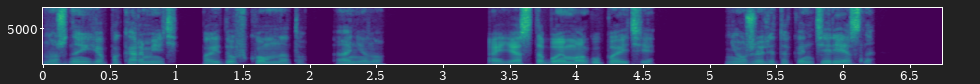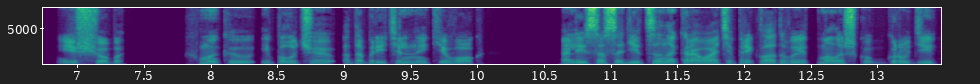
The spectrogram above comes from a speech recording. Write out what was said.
Нужно ее покормить. Пойду в комнату, Анину. А я с тобой могу пойти? Неужели так интересно? Еще бы. Хмыкаю и получаю одобрительный кивок. Алиса садится на кровать и прикладывает малышку к груди,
